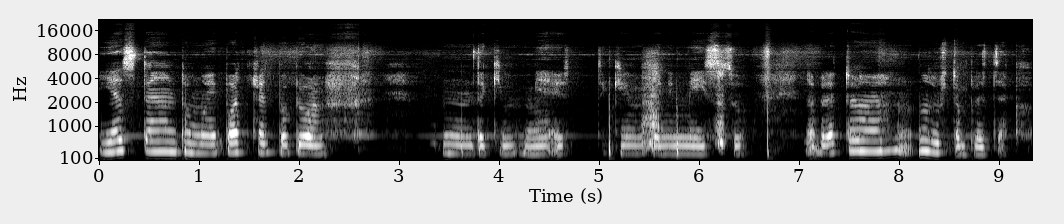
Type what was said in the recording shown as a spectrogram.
Jestem, to mój portret, bo byłam w mm, takim, takim fajnym miejscu. Dobra, to no już tam plecak.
